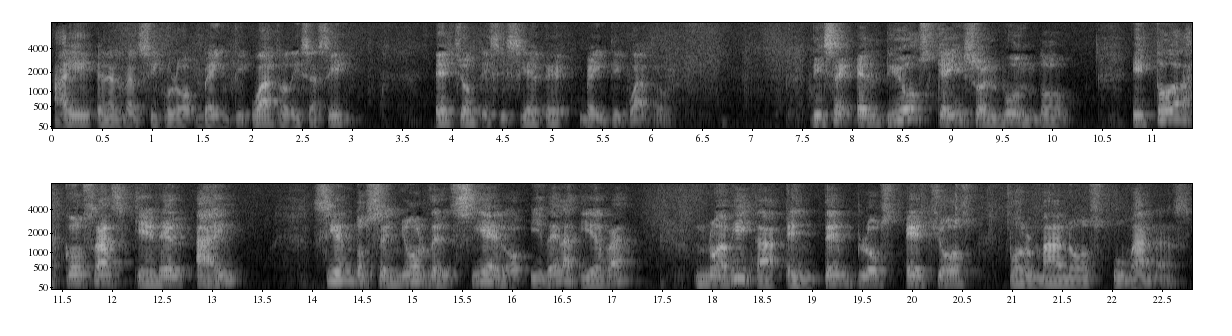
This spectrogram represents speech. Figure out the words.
Ahí en el versículo 24 dice así, Hechos 17, 24. Dice, el Dios que hizo el mundo y todas las cosas que en él hay, siendo Señor del cielo y de la tierra, no habita en templos hechos por manos humanas.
